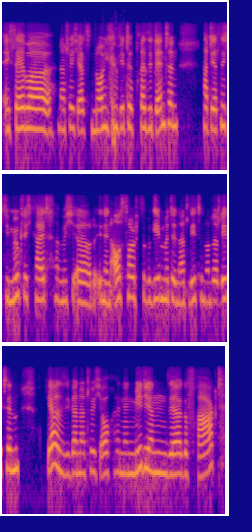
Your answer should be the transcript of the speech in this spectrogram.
Ich selber natürlich als neu gewählte Präsidentin hatte jetzt nicht die Möglichkeit, mich äh, in den Austausch zu begeben mit den Athletinnen und Athletinnen. Ja, sie werden natürlich auch in den Medien sehr gefragt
